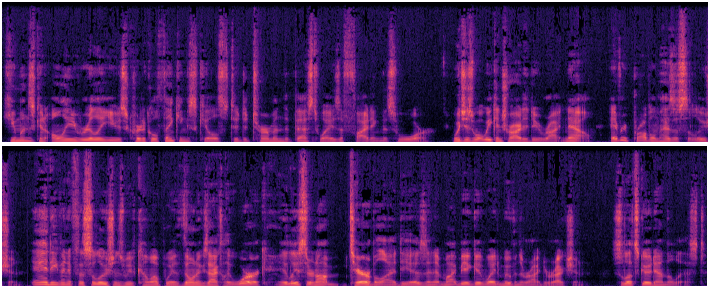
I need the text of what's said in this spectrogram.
humans can only really use critical thinking skills to determine the best ways of fighting this war. Which is what we can try to do right now. Every problem has a solution. And even if the solutions we've come up with don't exactly work, at least they're not terrible ideas, and it might be a good way to move in the right direction. So let's go down the list.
